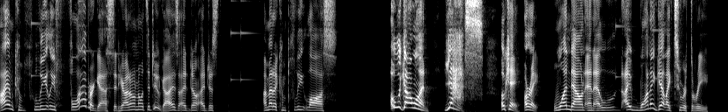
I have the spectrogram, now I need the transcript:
I am completely flabbergasted here. I don't know what to do, guys. I don't, I just, I'm at a complete loss. Oh, we got one! Yes! Okay, all right. One down, and at, I want to get like two or three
